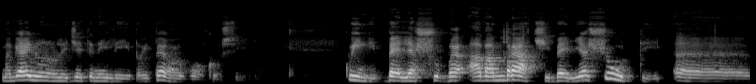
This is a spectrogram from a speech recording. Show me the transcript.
Magari non lo leggete nei libri, però è un buon consiglio. Quindi avambracci belli asciutti, eh,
